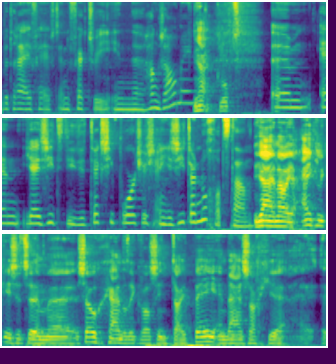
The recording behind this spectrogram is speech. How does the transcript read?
bedrijf heeft en een factory in Hangzhou, meen ik. Ja, klopt. Um, en jij ziet die detectiepoortjes en je ziet daar nog wat staan. Ja, nou ja, eigenlijk is het um, uh, zo gegaan dat ik was in Taipei en daar zag je uh,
